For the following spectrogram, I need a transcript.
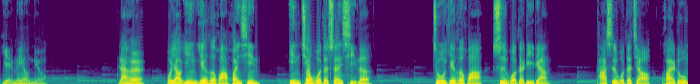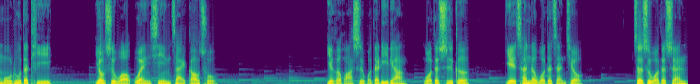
也没有牛。然而，我要因耶和华欢心，因救我的神喜乐。主耶和华是我的力量，他使我的脚快如母鹿的蹄，又使我稳行在高处。耶和华是我的力量，我的诗歌，也成了我的拯救。这是我的神，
